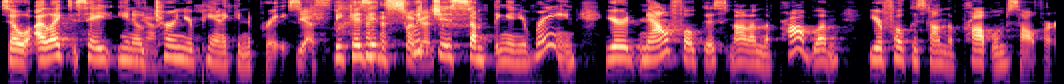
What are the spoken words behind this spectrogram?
So I like to say, you know, Yeah. turn your panic into praise yes. because it So good. switches something in your brain. You're now focused not on the problem, you're focused on the problem solver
